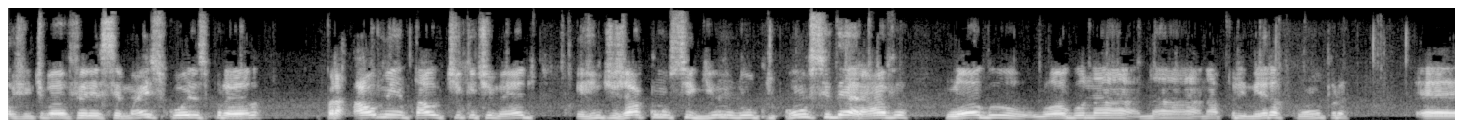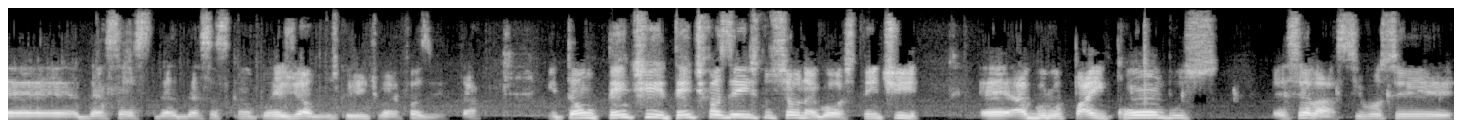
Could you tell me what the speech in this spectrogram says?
a gente vai oferecer mais coisas para ela para aumentar o ticket médio. A gente já conseguiu um lucro considerável logo, logo na, na, na primeira compra é, dessas, dessas campanhas de anúncios que a gente vai fazer, tá? Então tente, tente fazer isso no seu negócio, tente é, agrupar em combos, é, sei lá, se você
